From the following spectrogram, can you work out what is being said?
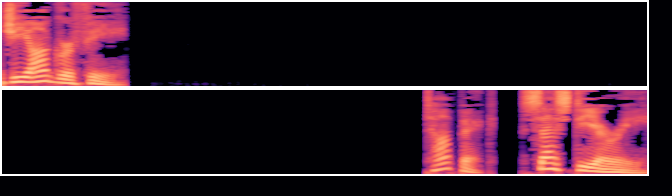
Geography. Sestieri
